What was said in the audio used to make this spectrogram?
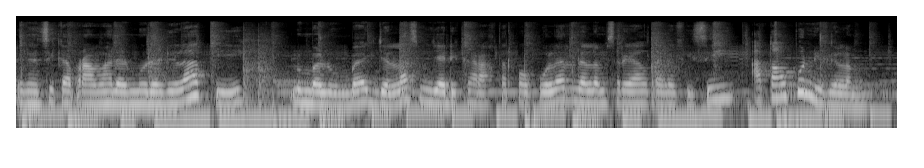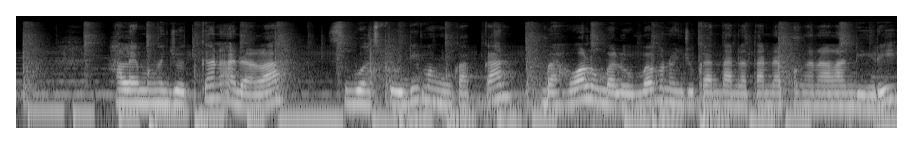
Dengan sikap ramah dan mudah dilatih, lumba-lumba jelas menjadi karakter populer dalam serial televisi ataupun di film. Hal yang mengejutkan adalah sebuah studi mengungkapkan bahwa lumba-lumba menunjukkan tanda-tanda pengenalan diri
